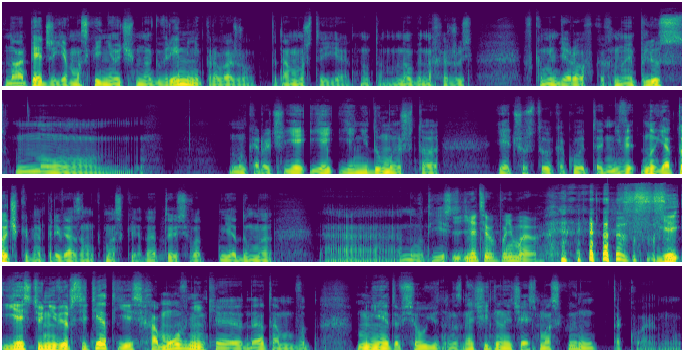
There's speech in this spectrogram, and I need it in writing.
Но опять же, я в Москве не очень много времени провожу, потому что я, ну, там много нахожусь в командировках. Ну и плюс, ну, ну, короче, я, я, я не думаю, что я чувствую какую-то... неве- Ну, я точками привязан к Москве, да, то есть вот я думаю, ну вот есть... Я тебя понимаю. Есть университет, есть хамовники, да, там вот мне это все уютно. Значительная часть Москвы, ну, такое, ну,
